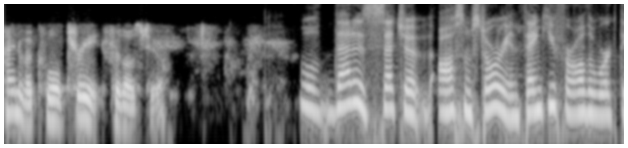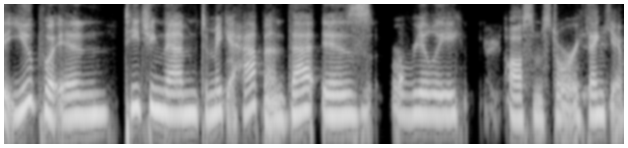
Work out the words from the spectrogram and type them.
kind of a cool treat for those two. Well, that is such an awesome story, and thank you for all the work that you put in teaching them to make it happen. That is a really awesome story. Thank you.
